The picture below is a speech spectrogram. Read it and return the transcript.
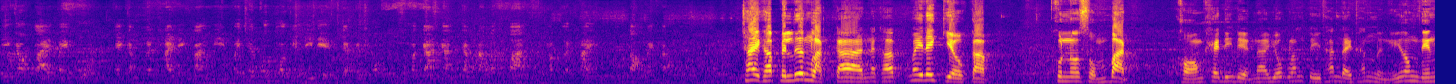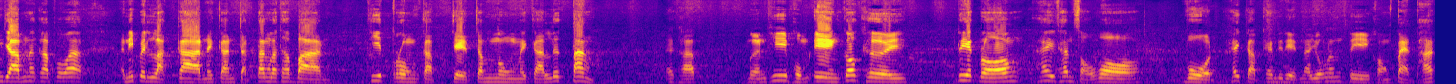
ที่ก้าวไกลไปโหวตให้กับเพื่อไทยในครั้งนี้ ไม่ใช่เพราะตัวแคนดิเดตแต่เป็นเพราะสมการการจัดตั้งรัฐบาลของพรรคเพื่อไทยต้องไหมครับ ใช่ครับ เป็นเรื่องหลักการนะครับ ไม่ได้เกี่ยวกับคุณสมบัติของแคนดิเดตนายกรัฐมนตรีท่านใดท่านหนึ่งนี่ต้องเน้นย้ำนะครับ เพราะว่าอันนี้เป็นหลักการในการจัดตั้งรัฐบาลที่ตรงกับเจตจำนงในการเลือกตั้งนะครับ เหมือนที่ผมเองก็เคยเรียกร้องให้ท่านสวโหวตให้กับแคนดิเดตนายกรัฐมนตรีของ 8พัก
